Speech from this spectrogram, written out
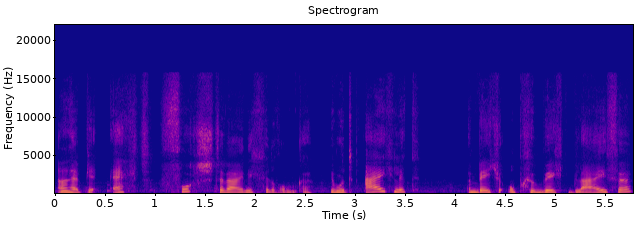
En dan heb je echt fors te weinig gedronken. Je moet eigenlijk een beetje op gewicht blijven.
